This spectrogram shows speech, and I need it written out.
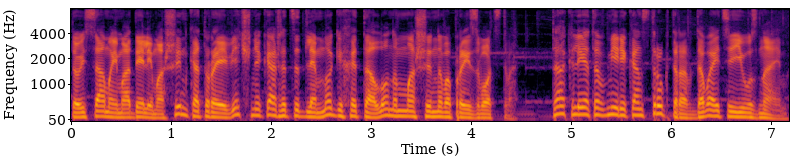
той самой модели машин, которая вечно кажется для многих эталоном машинного производства. Так ли это в мире конструкторов, давайте и узнаем.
